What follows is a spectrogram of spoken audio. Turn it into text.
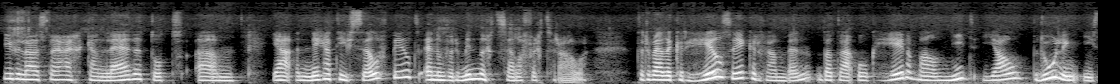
lieve luisteraar, kan leiden tot ehm, ja, een negatief zelfbeeld en een verminderd zelfvertrouwen. Terwijl ik er heel zeker van ben dat dat ook helemaal niet jouw bedoeling is,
